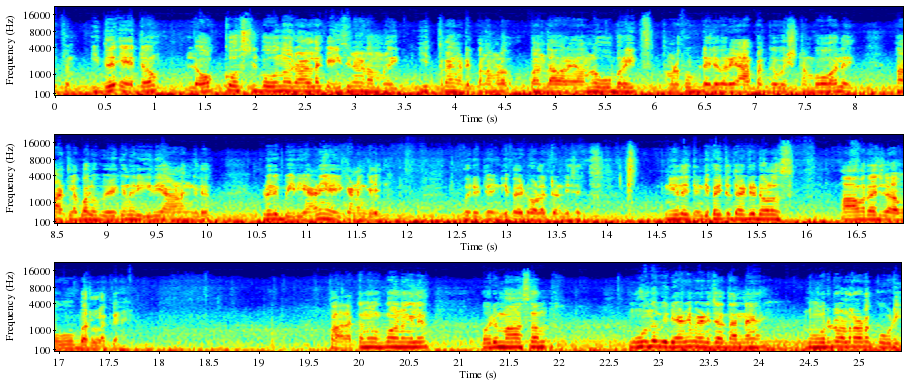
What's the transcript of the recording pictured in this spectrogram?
ഇപ്പം ഇത് ഏറ്റവും ലോ കോസ്റ്റിൽ പോകുന്ന ഒരാളുടെ കേസിലാണ് നമ്മൾ ഇത്രയും കണ്ടത് ഇപ്പം നമ്മൾ ഇപ്പം എന്താ പറയുക നമ്മൾ ഊബർ ഈറ്റ്സ് നമ്മുടെ ഫുഡ് ഡെലിവറി ആപ്പൊക്കെ ഇഷ്ടം പോലെ നാട്ടിലെ പോലെ ഉപയോഗിക്കുന്ന രീതിയാണെങ്കിൽ ഇവിടെ ഒരു ബിരിയാണി കഴിക്കണമെങ്കിൽ ഒരു twenty five dollar twenty six nearly twenty five to thirty dollars average ആവും ഊബറിലൊക്കെ അപ്പം അതൊക്കെ നോക്കുവാണെങ്കിൽ ഒരു മാസം മൂന്ന് ബിരിയാണി മേടിച്ചാൽ തന്നെ നൂറ് ഡോളറോടെ കൂടി.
